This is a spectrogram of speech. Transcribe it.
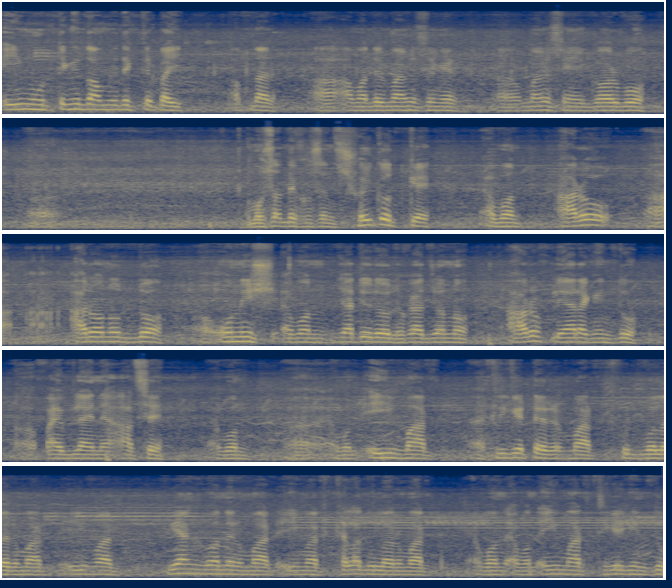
এই মুহূর্তে কিন্তু আমরা দেখতে পাই আপনার আমাদের ময়মনসিংহের আহ, ময়মনসিংহের গর্ব আহ, মোসাদ্দেক হোসেন সৈকতকে এবং আরও আরও অনূর্ধ্ব উনিশ এবং জাতীয় দল ঢোকার জন্য আরও প্লেয়াররা কিন্তু পাইপ লাইনে আছে এবং এবং এই মাঠ ক্রিকেটের মাঠ, ফুটবলের মাঠ, এই মাঠ ক্রিয়াঙ্গনের মাঠ, এই মাঠ, খেলাধুলার মাঠ এবং এবং এই মাঠ থেকে কিন্তু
